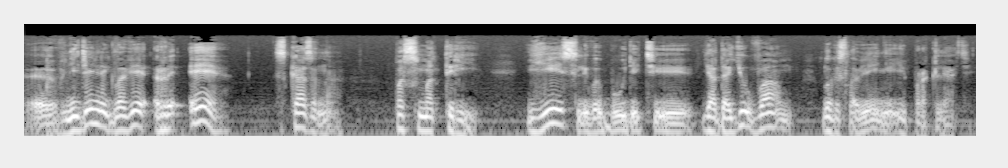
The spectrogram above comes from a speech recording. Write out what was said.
э, в недельной главе Ре сказано, посмотри, если вы будете, я даю вам благословение и проклятие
